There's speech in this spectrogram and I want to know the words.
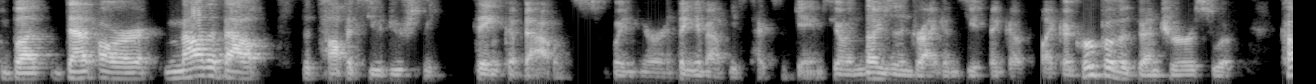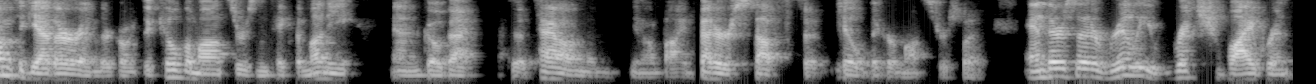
but that are not about the topics you'd usually think about when you're thinking about these types of games. You know, in Dungeons and Dragons, you think of like a group of adventurers who have come together and they're going to kill the monsters and take the money and go back to town and you know buy better stuff to kill bigger monsters with. And there's a really rich, vibrant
